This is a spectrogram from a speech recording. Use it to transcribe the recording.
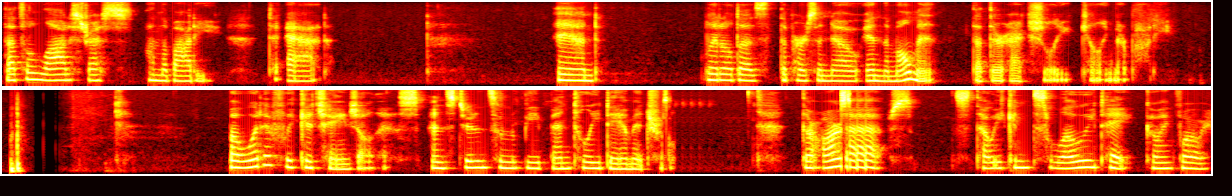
That's a lot of stress on the body to add. And little does the person know in the moment that they're actually killing their body. But what if we could change all this and students wouldn't be mentally damaged? There are steps that we can slowly take going forward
